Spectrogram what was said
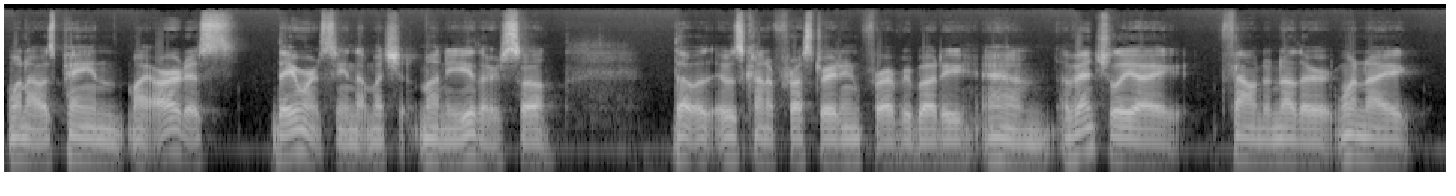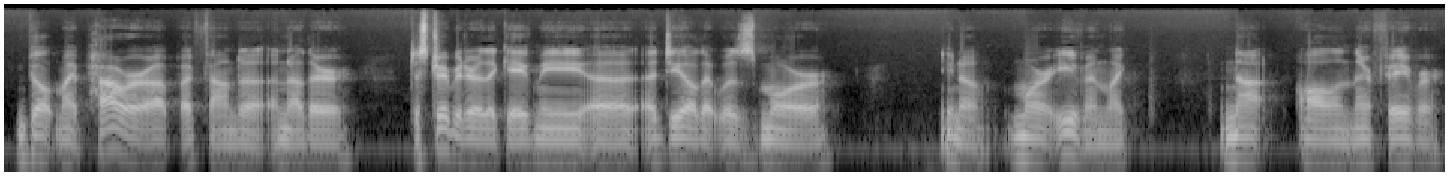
when I was paying my artists, they weren't seeing that much money either. So that was it was kind of frustrating for everybody. And eventually, I found another. When I built my power up, I found a, another distributor that gave me a, a deal that was more, you know, more even, like not all in their favor.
